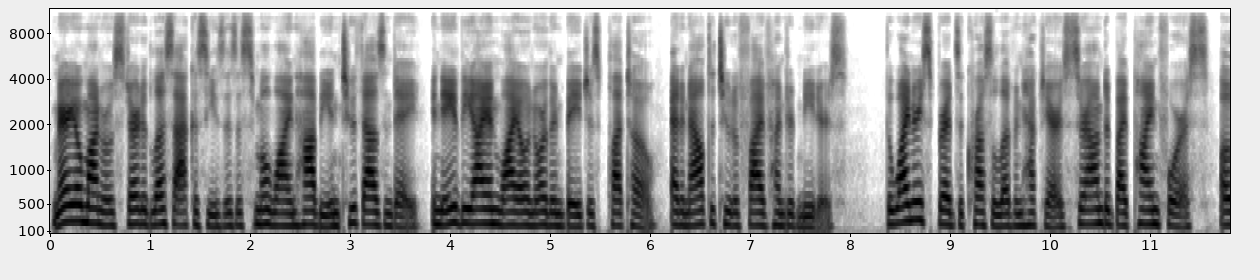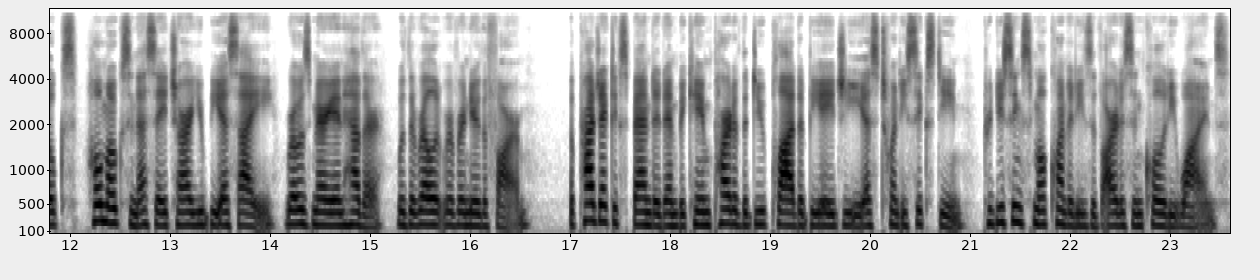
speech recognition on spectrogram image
Mario Monrose started Les Acacies as a small wine hobby in 2008 in AVINYO Northern Bages Plateau at an altitude of 500 meters. The winery spreads across 11 hectares surrounded by pine forests, oaks, holm oaks and SHRUBSIE, rosemary and heather, with the Relat River near the farm. The project expanded and became part of the Du Pla de BAGES 2016, producing small quantities of artisan quality wines.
